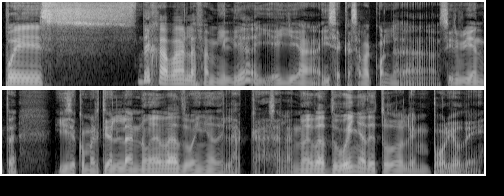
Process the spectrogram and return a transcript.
pues dejaba a la familia y ella y se casaba con la sirvienta y se convertía en la nueva dueña de la casa, la nueva dueña de todo el emporio de,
